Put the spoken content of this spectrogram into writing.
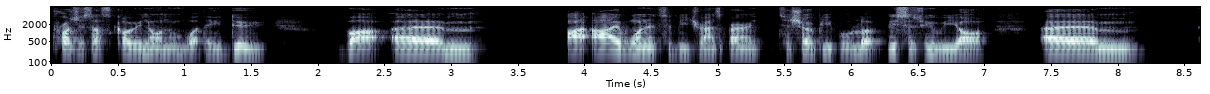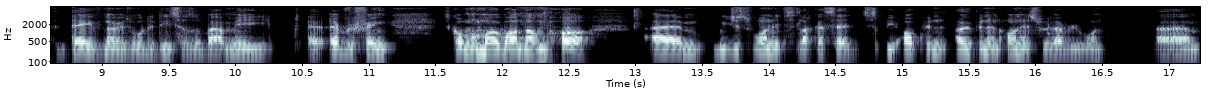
projects that's going on and what they do, but um, I, I wanted to be transparent to show people, look, this is who we are. Um, Dave knows all the details about me, everything. He's got my mobile number. Um, we just wanted to, like I said, just be open, open and honest with everyone. Um,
